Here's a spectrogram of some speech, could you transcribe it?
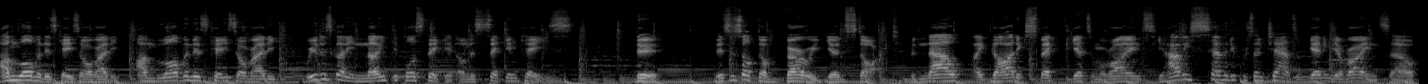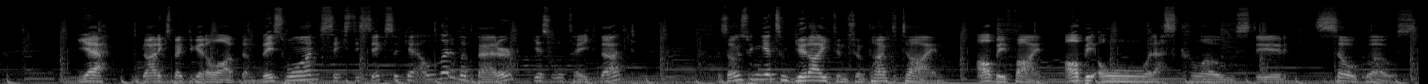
I'm loving this case already. I'm loving this case already. We just got a 90 plus ticket on the second case. Dude, this is off a very good start, but now I gotta expect to get some Orions. You have a 70% chance of getting the Orion, so yeah, gotta expect to get a lot of them. This one, 66, okay, a little bit better. Guess we'll take that. As long as we can get some good items from time to time, I'll be fine. I'll be- oh, that's close, dude. So close.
